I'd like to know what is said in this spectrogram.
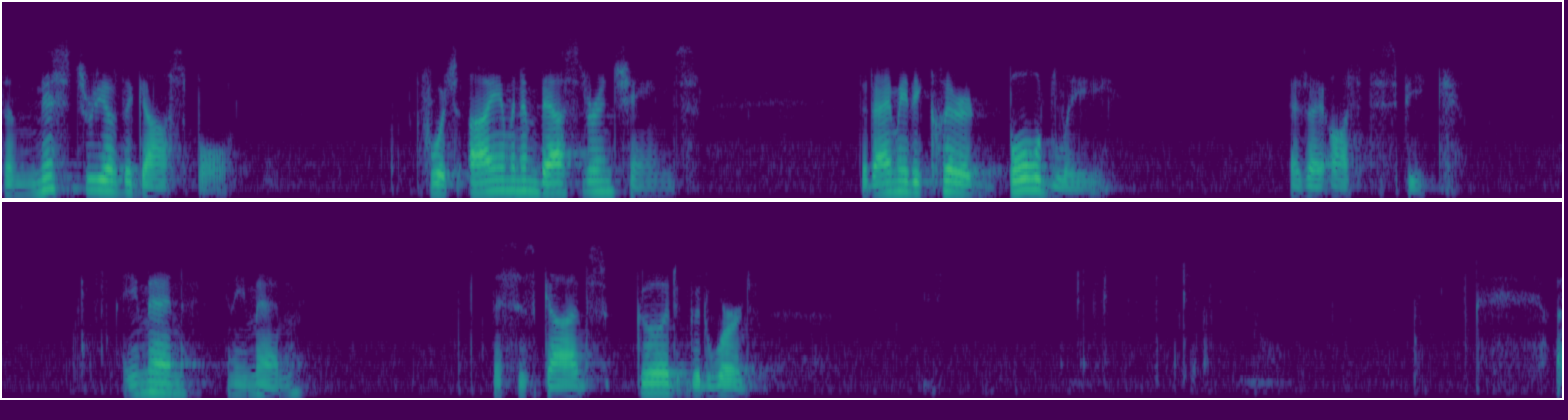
the mystery of the gospel for which I am an ambassador in chains, that I may declare it boldly as I ought to speak. Amen and amen. This is God's good, good word. Uh,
